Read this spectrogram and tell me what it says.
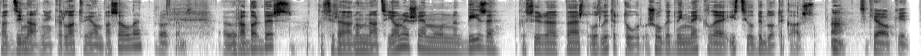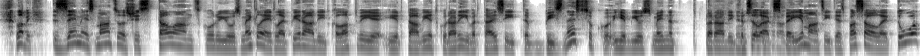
tāda zinātnieka ar Latvijā un pasaulē. Protams. Rabarbers, kas ir nominācija jauniešiem, un Bīze, kas ir vērsta uz literatūru. Šogad viņi meklē izcilu bibliotekārus. Ah, cik jauki. Labi, zemēs mācos šis talants, kuru jūs meklējat, lai pierādītu, ka Latvija ir tā vieta, kur arī var taisīt biznesu, jeb jūs mēģināt parādīt, ka cilvēks spēj iemācīties pasaulē to,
